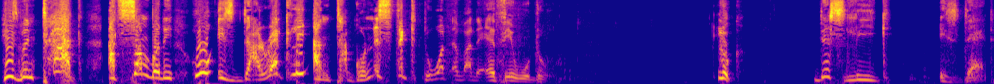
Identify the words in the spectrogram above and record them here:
He's been tagged as somebody who is directly antagonistic to whatever the FA will do. Look, this league is dead.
